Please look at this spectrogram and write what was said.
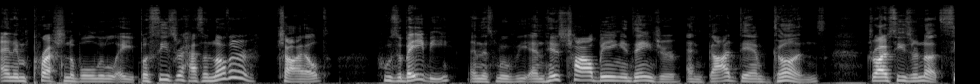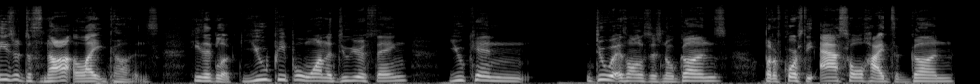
and impressionable little ape. But Caesar has another child who's a baby in this movie, and his child being in danger and goddamn guns drive Caesar nuts. Caesar does not like guns. He's like, look, you people want to do your thing. You can do it as long as there's no guns. But of course, the asshole hides a gun,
